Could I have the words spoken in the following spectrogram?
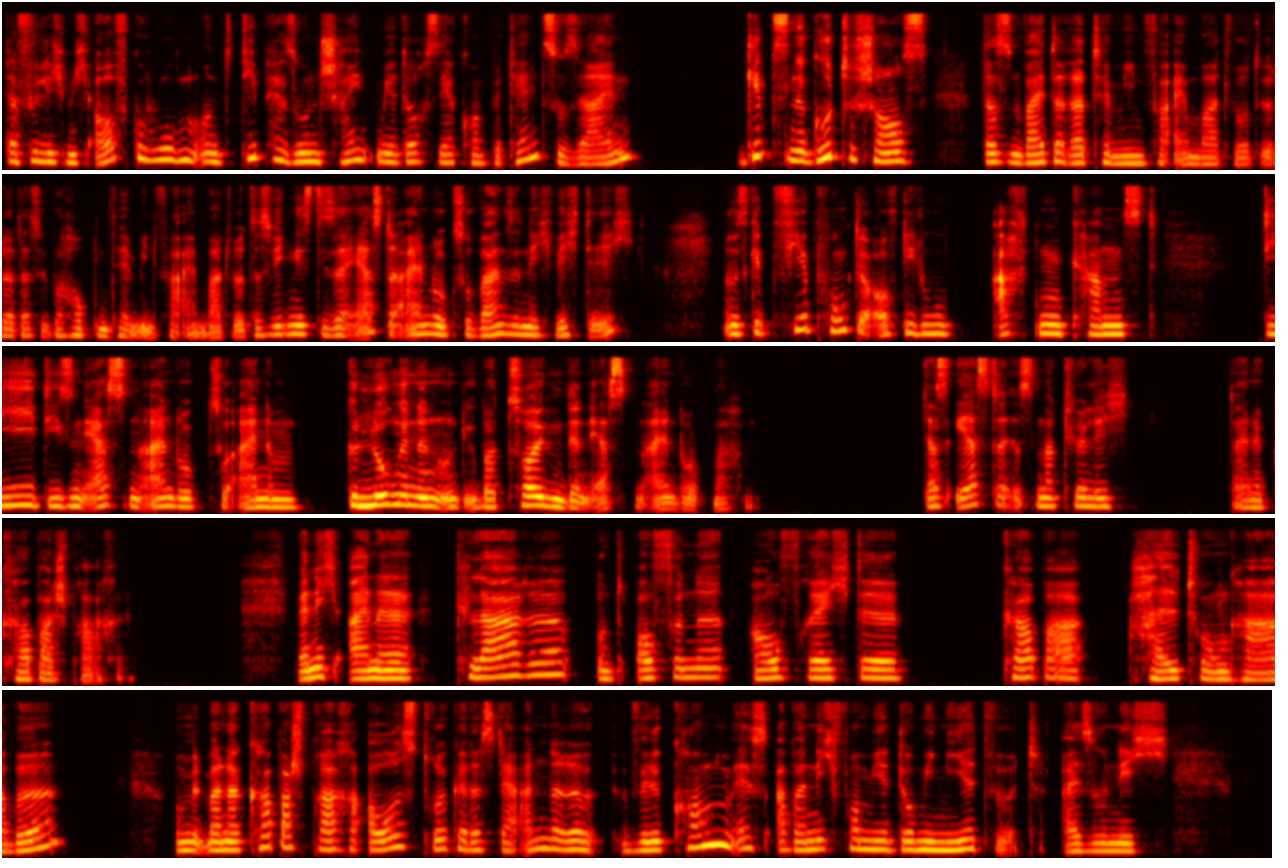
da fühle ich mich aufgehoben und die Person scheint mir doch sehr kompetent zu sein, gibt es eine gute Chance, dass ein weiterer Termin vereinbart wird oder dass überhaupt ein Termin vereinbart wird. Deswegen ist dieser erste Eindruck so wahnsinnig wichtig. Und es gibt vier Punkte, auf die du achten kannst, die diesen ersten Eindruck zu einem gelungenen und überzeugenden ersten Eindruck machen. Das erste ist natürlich deine Körpersprache. Wenn ich eine klare und offene, aufrechte Körperhaltung habe, und mit meiner Körpersprache ausdrücke, dass der andere willkommen ist, aber nicht von mir dominiert wird. Also nicht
